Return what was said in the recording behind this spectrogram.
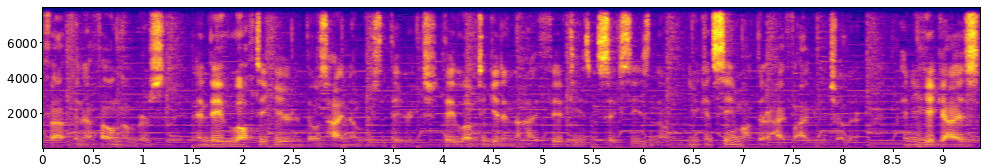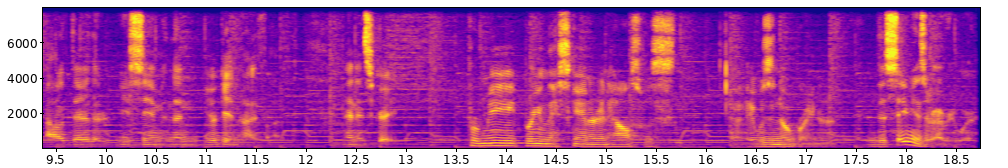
FF and FL numbers. And they love to hear those high numbers that they reach. They love to get in the high 50s and 60s and you can see them out there high-fiving each other. And you get guys out there that you see them and then you're getting high-fived. And it's great. For me, bringing the scanner in-house was, it was a no-brainer. The savings are everywhere.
